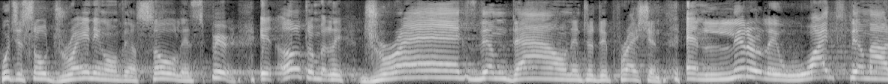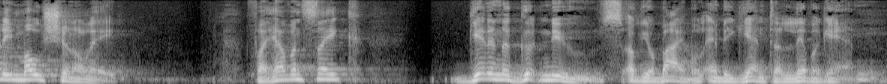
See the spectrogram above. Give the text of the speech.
which is so draining on their soul and spirit. It ultimately drags them down into depression and literally wipes them out emotionally. For heaven's sake, get in the good news of your Bible and begin to live again.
